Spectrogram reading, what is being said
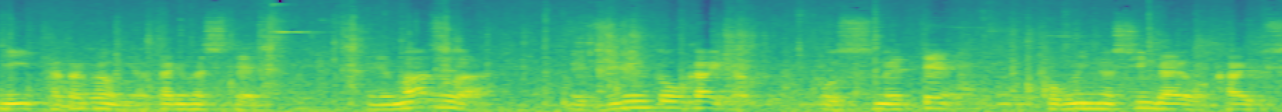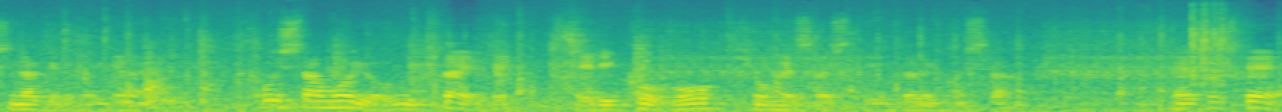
に戦うにあたりましてまずは自民党改革を進めて国民の信頼を回復しなければいけないこうした思いを訴えて立候補を表明させていただきましたそして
